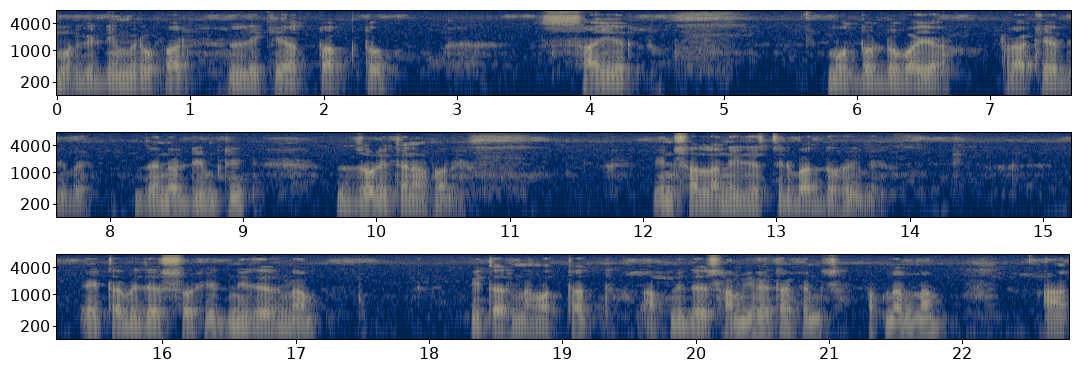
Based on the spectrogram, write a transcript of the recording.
মুরগির ডিমের উপর লিখিয়া তপ্ত ছাইয়ের মধ্য ডুবাইয়া রাখিয়া দিবে, যেন ডিমটি জ্বলিতে না পারে। ইনশাল্লাহ নিজে স্ত্রীর বাধ্য হইবে। এই তাবিজের সহিত নিজের নাম পিতার নাম, অর্থাৎ আপনি যে স্বামী হয়ে থাকেন, আপনার নাম আর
